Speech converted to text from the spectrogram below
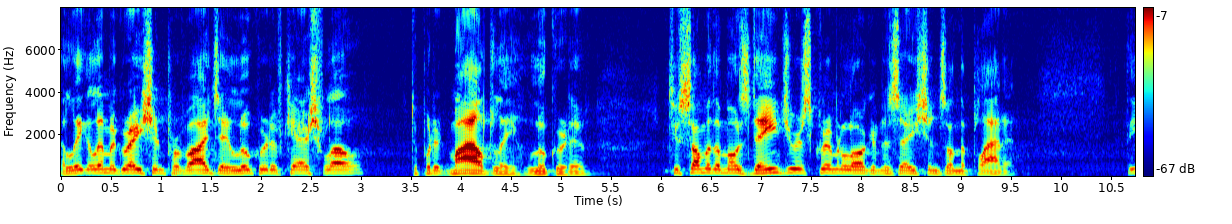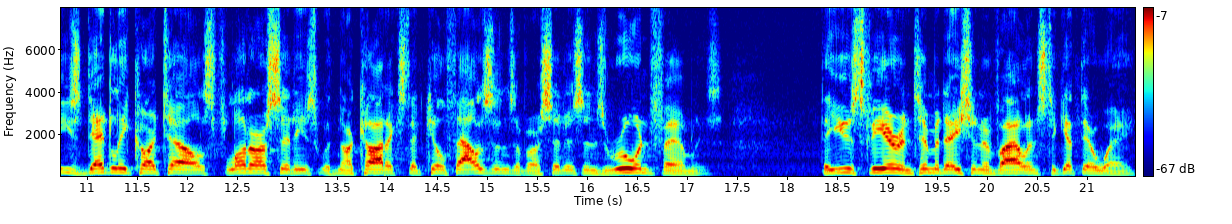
Illegal immigration provides a lucrative cash flow, to put it mildly, lucrative, to some of the most dangerous criminal organizations on the planet. These deadly cartels flood our cities with narcotics that kill thousands of our citizens, ruin families. They use fear, intimidation, and violence to get their way,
